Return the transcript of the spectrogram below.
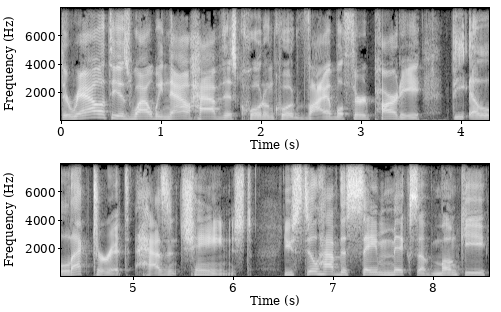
The reality is, while we now have this quote unquote viable third party, the electorate hasn't changed you still have the same mix of monkey,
